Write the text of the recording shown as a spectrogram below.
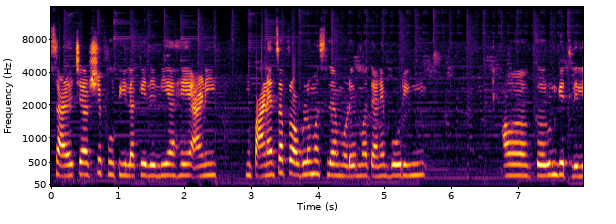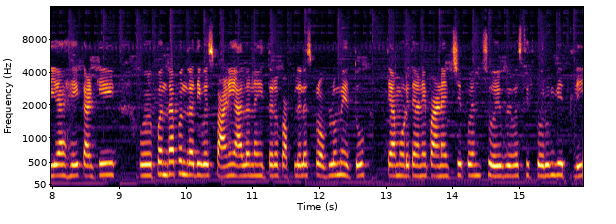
साडेचारशे फूट हिला केलेली आहे. आणि पाण्याचा प्रॉब्लेम असल्यामुळे मग त्याने बोरिंग करून घेतलेली आहे. कारण की पंधरा पंधरा दिवस पाणी आलं नाही तर आपल्यालाच प्रॉब्लेम येतो. त्यामुळे त्याने पाण्याची पण सोय व्यवस्थित करून घेतली.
